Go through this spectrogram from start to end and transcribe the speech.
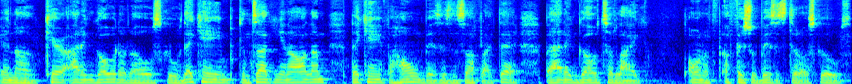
in the care. I didn't go to those schools. They came Kentucky and all them. They came for home visits and stuff like that. But I didn't go to like on official visits to those schools.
